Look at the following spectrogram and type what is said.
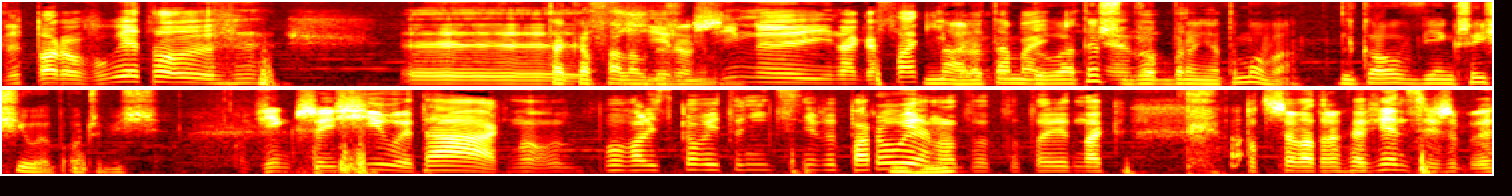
Wyparowuje to yy, Taka fala uderzenia. Hiroshimy i Nagasaki. No ale tam była też nie? no, broń atomowa, tylko większej siły oczywiście. Większej siły, tak. No, po walizkowej to nic nie wyparuje, Mhm. no to, to, to jednak potrzeba trochę więcej, żeby...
